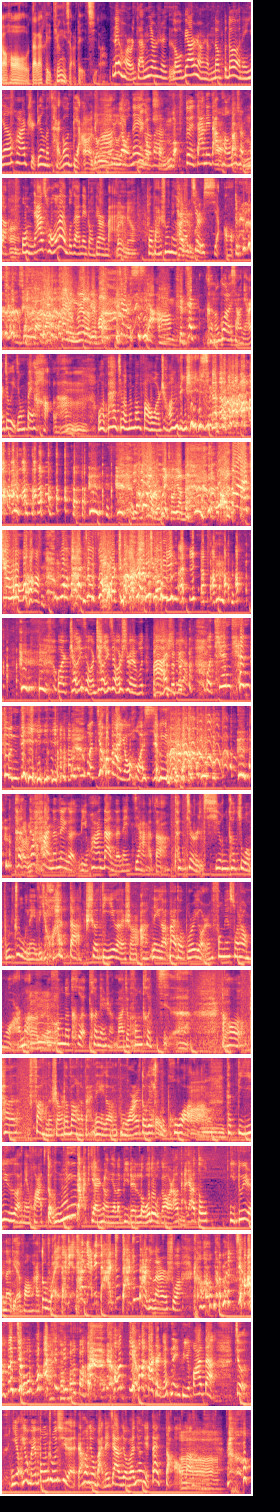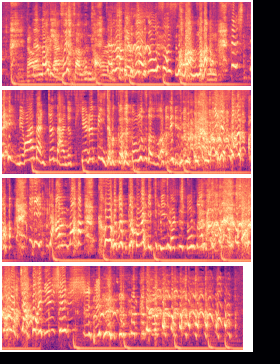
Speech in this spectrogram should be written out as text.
然后大家可以听一下这一期啊，那会儿咱们就是楼边上什么的，不都有那烟花指定的采购点啊有有儿吗？有有有那那个吧？棚子对，搭那大啊棚子什么的。我们家从来不在那种地儿买。为什么呀？我爸说那花太珍贵劲儿小，太正规了，别怕。劲儿小，他可能过了小年儿就已经备好了。嗯我爸就他妈放我床底下，你你要是不会抽烟吧？我爸抽啊，我爸就坐我床上抽烟呀。我成宿成宿睡不踏实，我天天蹲地呀，我就怕有火星子。他他焊的那个礼花弹的那架子，他劲儿轻，他坐不住那礼花弹。射第一个的时候啊，那个外头不是有人封那塑料膜吗？封的特特那什么，就封特紧。然后他放的时候，他忘了把那个膜都给杵破了。他第一个那花噔打天上去了，比这楼都高。然后大家都一堆人在底下放花，都说：“哎，他这他们家这大！”就在那儿说。然后他们 架子就不。然后第二个那礼花弹就又又没崩出去，然后就把那架子就完全给带倒了。啊，然后咱楼底下不用三喷头是吧咱？楼底下不有公共厕所吗？就是那礼花弹真的就贴着地就搁在公共厕所里去了，一厕所一大妈裤子都没提就出来了，上面沾了一身屎。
